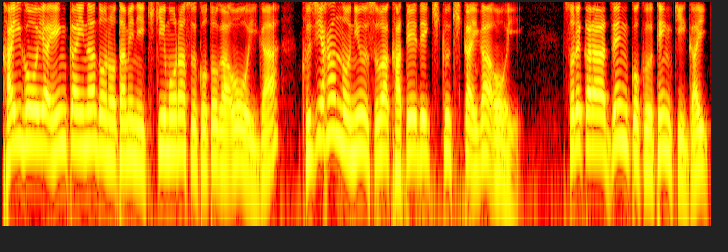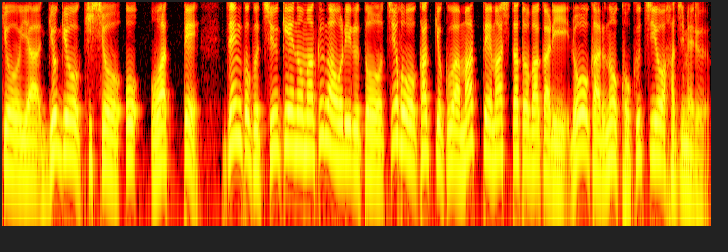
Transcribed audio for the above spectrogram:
会合や宴会などのために聞き漏らすことが多いが9時半のニュースは家庭で聞く機会が多い。それから全国天気概況や漁業気象を終わって全国中継の幕が下りると地方各局は待ってましたとばかりローカルの告知を始める。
